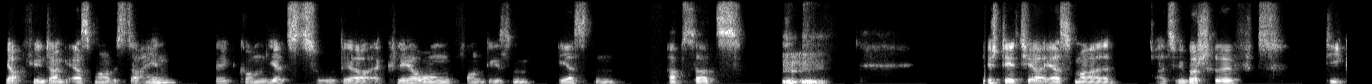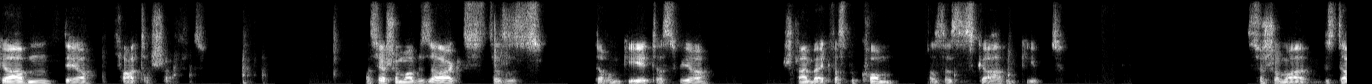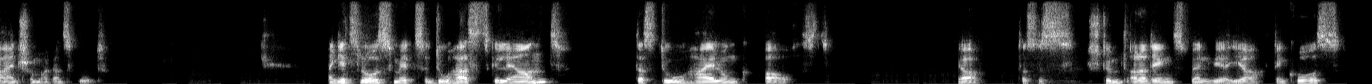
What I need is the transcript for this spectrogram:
Ja, vielen Dank erstmal bis dahin. Wir kommen jetzt zu der Erklärung von diesem ersten Absatz. Hier steht ja erstmal als Überschrift die Gaben der Vaterschaft. Was ja schon mal besagt, dass es darum geht, dass wir scheinbar etwas bekommen, also dass es Gaben gibt. Ist ja schon mal bis dahin schon mal ganz gut. Dann geht's los mit, du hast gelernt, dass du Heilung brauchst. Ja, das ist, stimmt allerdings, wenn wir hier den Kurs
